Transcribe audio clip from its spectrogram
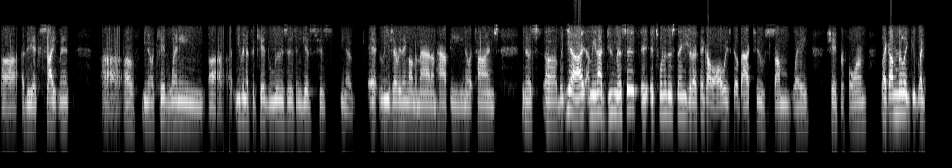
Uh, the excitement uh, of you know a kid winning, uh, even if a kid loses and gives his you know leaves everything on the mat. I'm happy, you know, at times, you know. It's, uh, but yeah, I, I mean, I do miss it. it. It's one of those things that I think I'll always go back to some way, shape, or form. Like I'm really good. Like,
